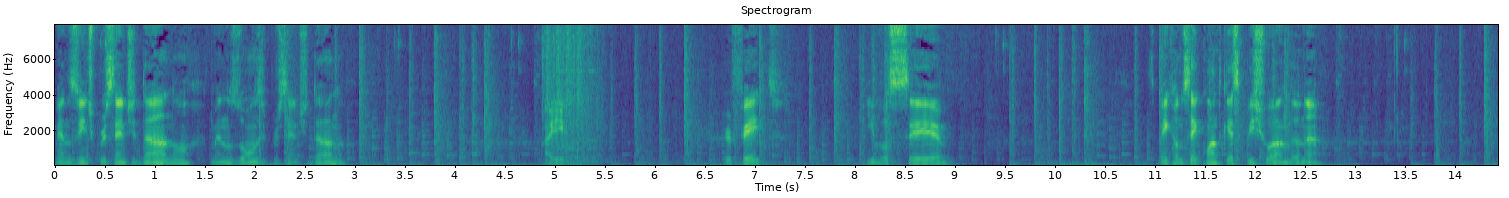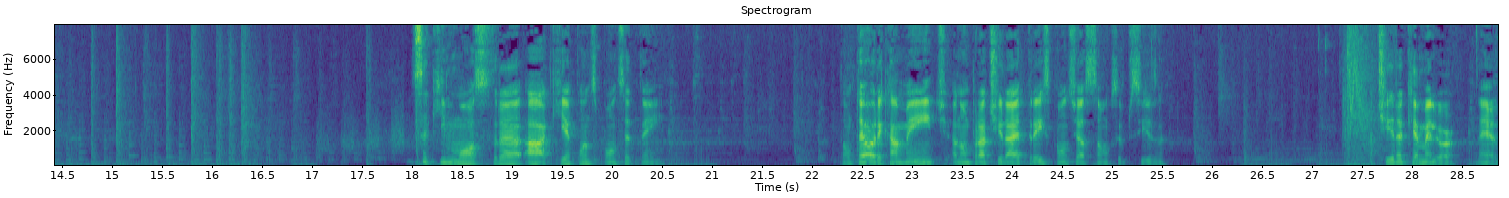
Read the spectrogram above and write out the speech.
Menos 20% de dano, menos 11% de dano. Aí. Perfeito. E você... Se bem que eu não sei quanto que esse bicho anda, né? Isso aqui mostra... Ah, aqui é quantos pontos você tem. Então, teoricamente... Ah, não, pra atirar é 3 pontos de ação que você precisa. Atira que é melhor. É,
